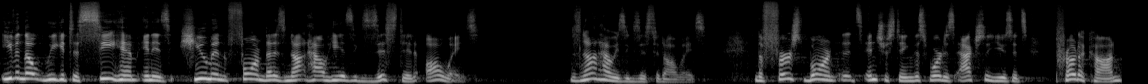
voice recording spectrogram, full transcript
even though we get to see him in his human form, that is not how he has existed always. It's not how he's existed always. The firstborn, it's interesting, this word is actually used, it's protokon.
